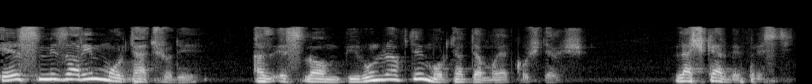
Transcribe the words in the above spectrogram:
اسم می‌ذاریم مرتد شده. از اسلام بیرون رفته مرتدم باید کشته بشه. لشکر بفرستید.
